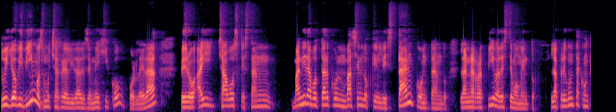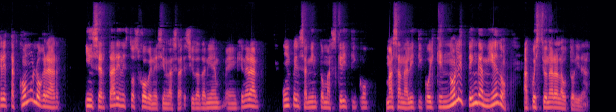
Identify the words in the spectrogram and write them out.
Tú y yo vivimos muchas realidades de México por la edad, pero hay chavos que están van a ir a votar con base en lo que le están contando, la narrativa de este momento. La pregunta concreta, ¿cómo lograr insertar en estos jóvenes y en la ciudadanía en, general un pensamiento más crítico, más analítico y que no le tenga miedo a cuestionar a la autoridad.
